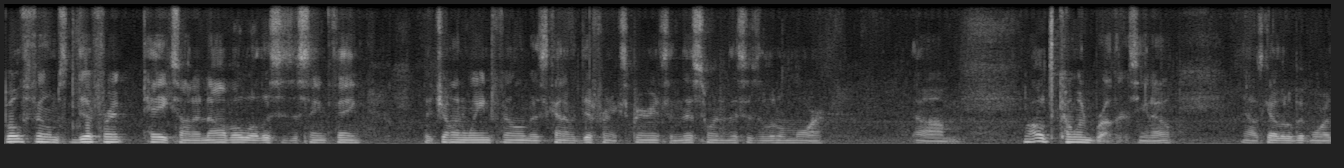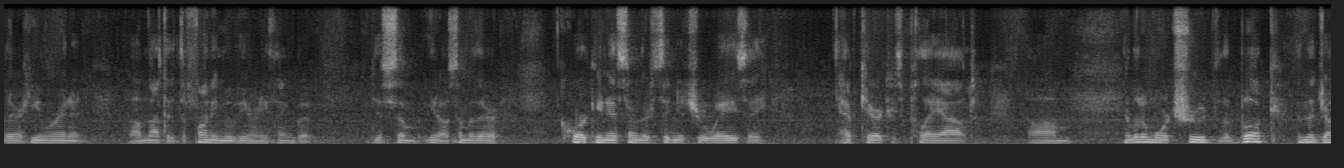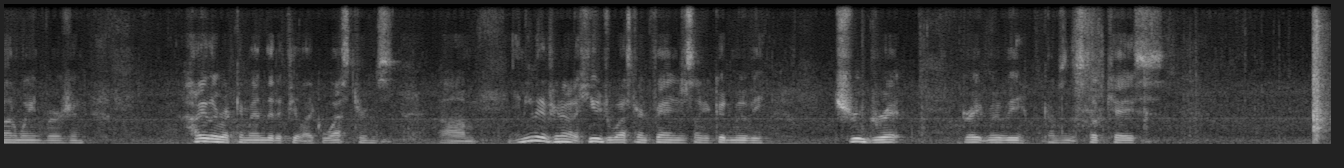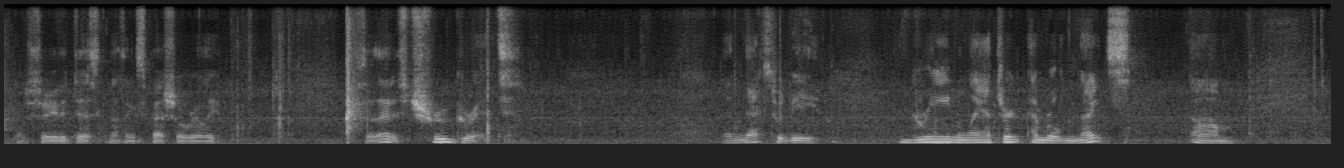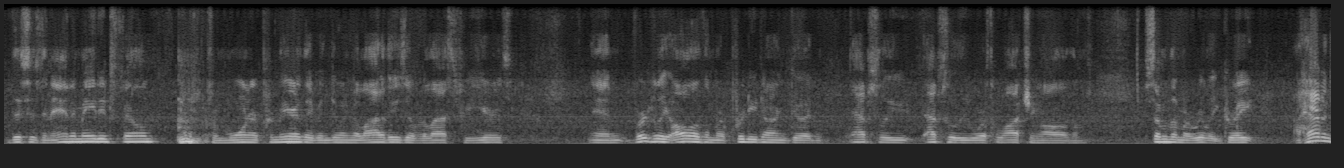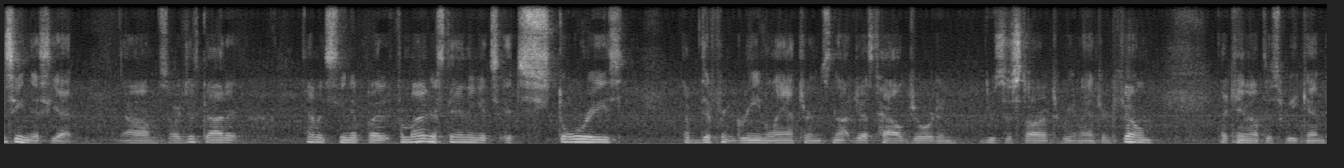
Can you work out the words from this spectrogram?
Both films different takes on a novel. Well, this is the same thing. The John Wayne film is kind of a different experience, and this one, this is a little more. Um, well, it's Coen Brothers, you know. Now it's got a little bit more of their humor in it. Um, not that it's a funny movie or anything, but just some, you know, some of their quirkiness, some of their signature ways they have characters play out. Um, a little more true to the book than the John Wayne version. Highly recommended if you like westerns. Um, and even if you're not a huge western fan, you just like a good movie. True Grit, great movie. Comes in the slipcase. I'll show you the disc. Nothing special really. So that is True Grit. And next would be Green Lantern Emerald Knights. Um, this is an animated film from Warner Premiere. They've been doing a lot of these over the last few years, and virtually all of them are pretty darn good. Absolutely, absolutely worth watching. All of them. Some of them are really great. I haven't seen this yet, um, so I just got it. Haven't seen it, but from my understanding, it's it's stories of different Green Lanterns, not just Hal Jordan, who's the star of the Green Lantern film that came out this weekend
